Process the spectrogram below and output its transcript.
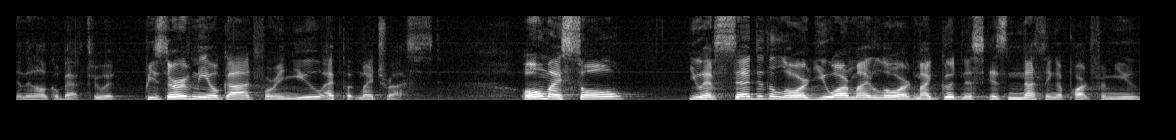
and then I'll go back through it. Preserve me, O God, for in you I put my trust. O my soul, you have said to the Lord, You are my Lord. My goodness is nothing apart from you.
